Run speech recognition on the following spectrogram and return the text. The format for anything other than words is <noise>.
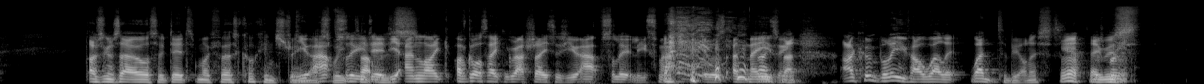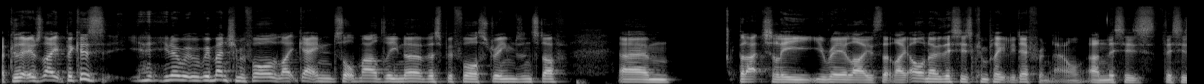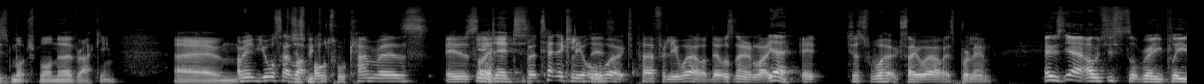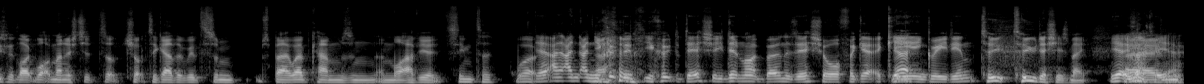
I was going to say I also did my first cooking stream You last absolutely week. Did. was- Yeah, and like I've got to say congratulations. You absolutely smashed it. It was <laughs> Thanks, amazing. man. I couldn't believe how well it went. To be honest, Yeah, it it was was because it was like because you know we, we mentioned before like getting sort of mildly nervous before streams and stuff. Um, but actually, you realise that like oh no, this is completely different now, and this is this is much more nerve wracking. Um, I mean, you also had like multiple cameras. It was Yeah, I like, did. but technically it all Did. worked perfectly well. There was no like, Yeah. it just worked so well. It's brilliant. It was yeah, I was just sort of really pleased with like what I managed to sort of chuck together with some spare webcams and, and what have you. It seemed to work. Yeah, and, and, you cooked the, <laughs> you cooked a dish. You didn't like burn a dish or forget a key Yeah. ingredient. Two two dishes, mate. Yeah, exactly. Um, yeah.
